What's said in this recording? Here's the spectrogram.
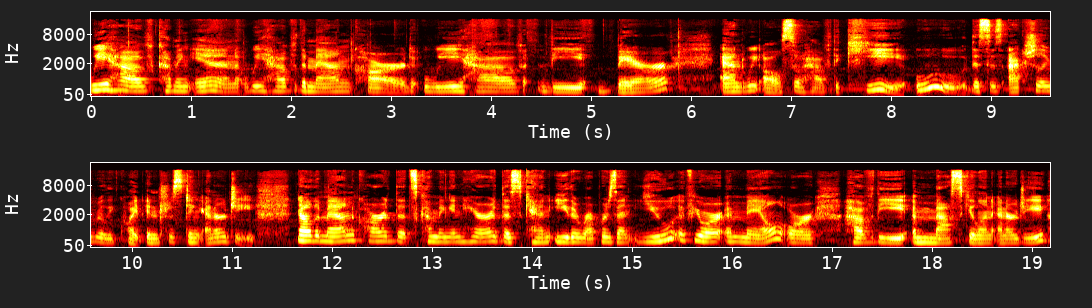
We have coming in, we have the man card, we have the bear, and we also have the key. Ooh, this is actually really quite interesting energy. Now, the man card that's coming in here, this can either represent you if you're a male or have the masculine energy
